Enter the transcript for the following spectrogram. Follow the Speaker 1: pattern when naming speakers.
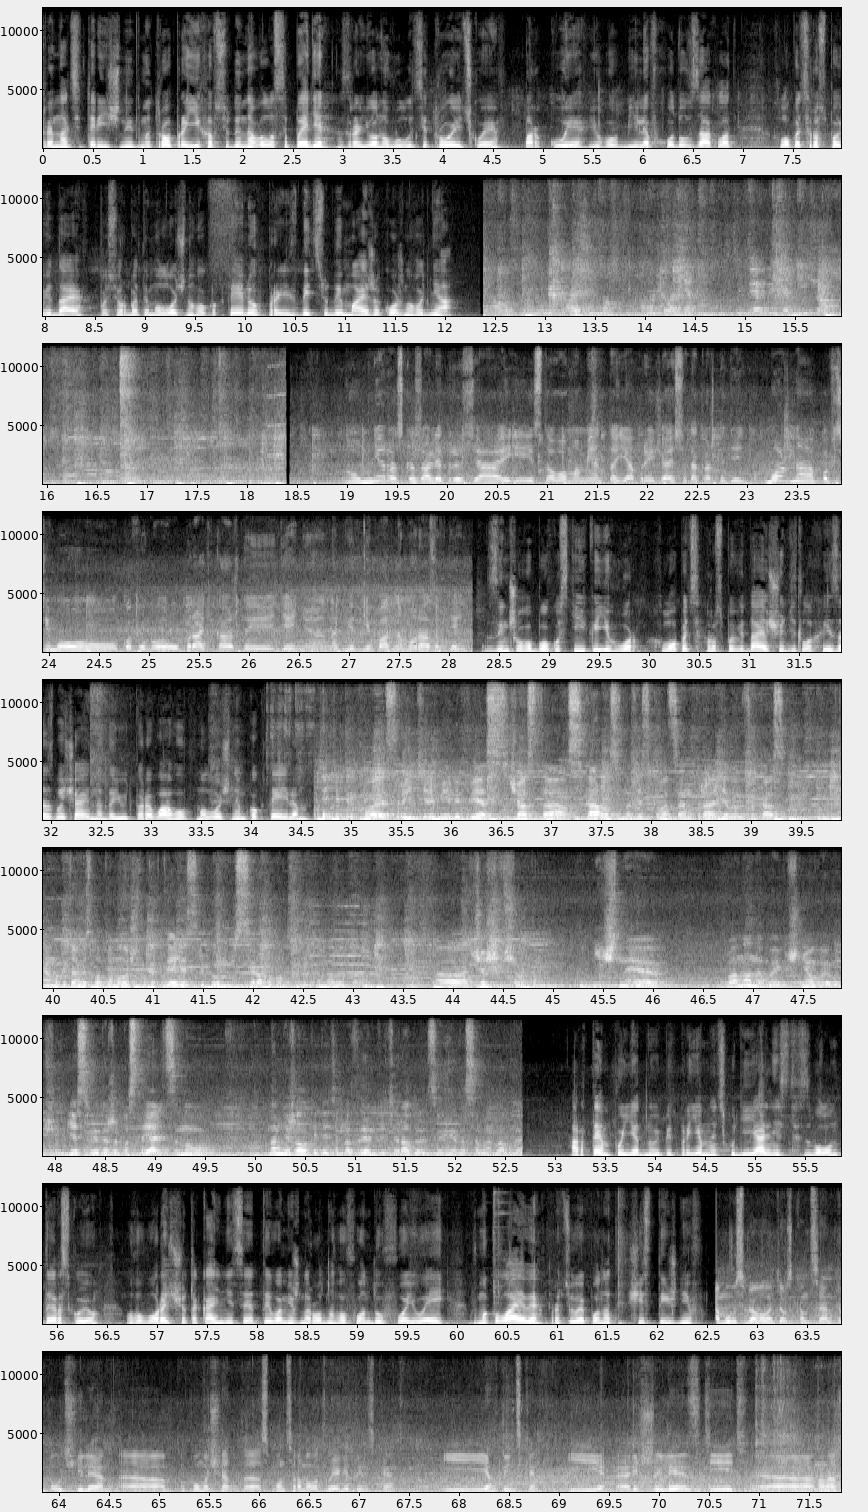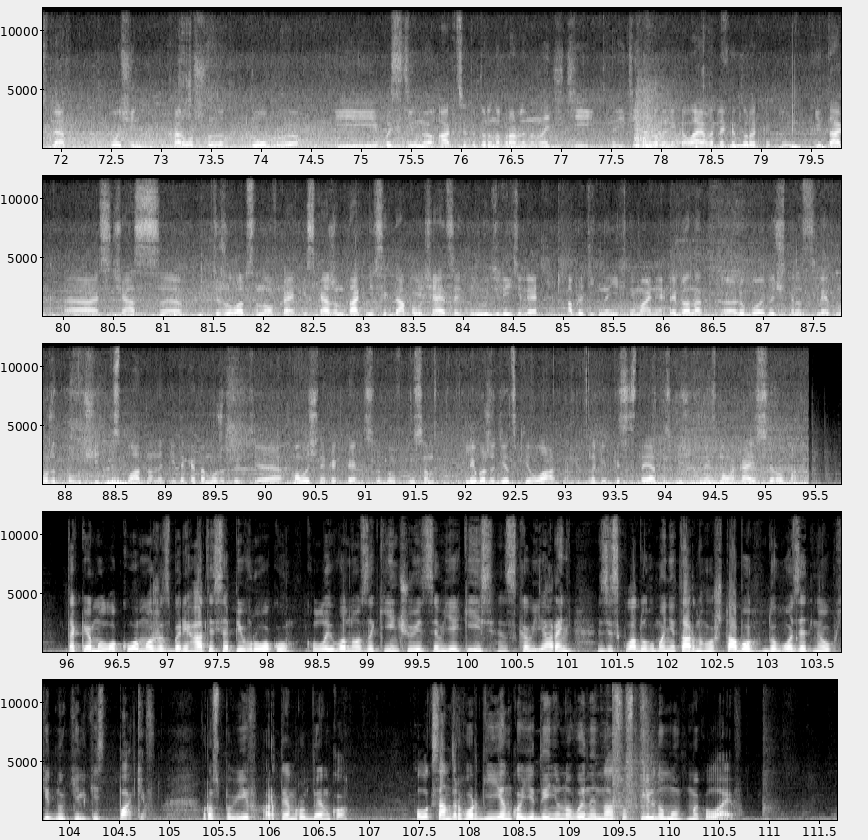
Speaker 1: 13-річний Дмитро приїхав сюди на велосипеді з району вулиці Троїцької. Паркує його біля входу в заклад. Хлопець розповідає, посьорбати молочного коктейлю приїздить сюди майже кожного дня.
Speaker 2: Ну, мне рассказали друзья, и с того момента я приезжаю сюда каждый день. Можно по всему кофе брать каждый день э, напитки по одному разу в день.
Speaker 1: З іншого боку стійки Єгор. Хлопець розповідає, що дітлахи зазвичай надають перевагу молочним коктейлям.
Speaker 3: Дети приходят с родителями или без, часто с Карлсона детского центра делают заказ. А Мы готовим бесплатные молочные коктейли с любым сиропом абсолютно на выбор. А, Чаще всего там клубничные, банановые, вишневые. В общем, есть свои даже постояльцы, но нам не жалко, детям раздаем, дети радуются, и это самое главное.
Speaker 1: Артем поєднує підприємницьку діяльність з волонтерською. Говорить, що така ініціатива міжнародного фонду FOUA в Миколаєві працює понад 6 тижнів.
Speaker 4: Мы у себя в волонтерском центре получили э, помощь от э, спонсора молоко Яготинское и Яготинске и э, решили затеять, э, на наш взгляд, очень хорошую, добрую и позитивную акцию, которая направлена на детей, на детей города Николаева, для которых и так э, сейчас э, тяжелая обстановка, и, скажем так, не всегда получается им уделить или обратить на них внимание. Ребенок э, любой до 14 лет может получить бесплатно напиток, это может быть молочный коктейль с любым вкусом, либо же детский латте. Напитки состоят исключительно из молока и сиропа.
Speaker 1: Таке молоко може зберігатися півроку. Коли воно закінчується в якійсь з кав'ярень, зі складу гуманітарного штабу довозять необхідну кількість паків, розповів Артем Руденко. Олександр Гордієнко. Єдині новини на Суспільному. Миколаїв.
